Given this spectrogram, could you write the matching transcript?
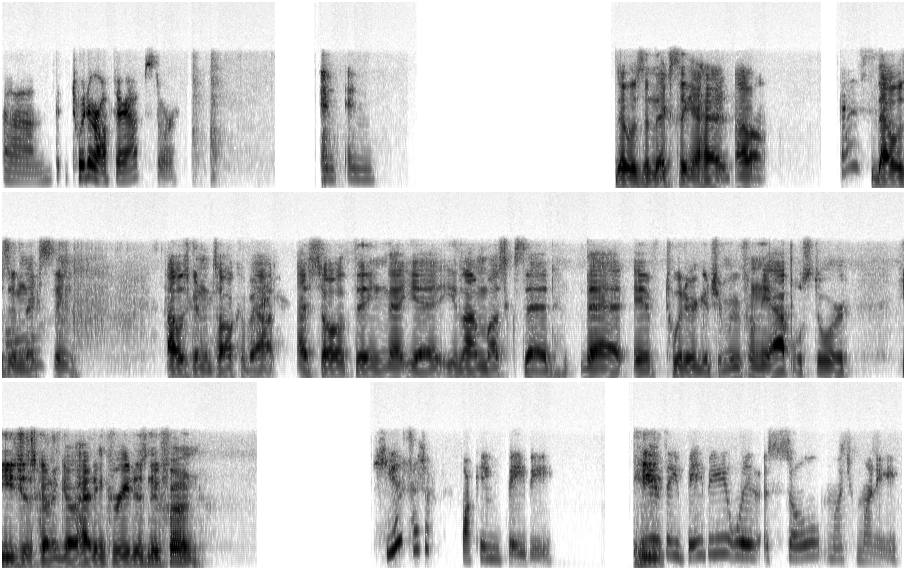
um, Twitter off their app store. And and That was the next thing I had. That's that was the next thing I was going to talk about. I saw a thing that yeah, Elon Musk said that if Twitter gets removed from the Apple Store, he's just going to go ahead and create his new phone. he is such a fucking baby. He, He is a baby with so much money.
